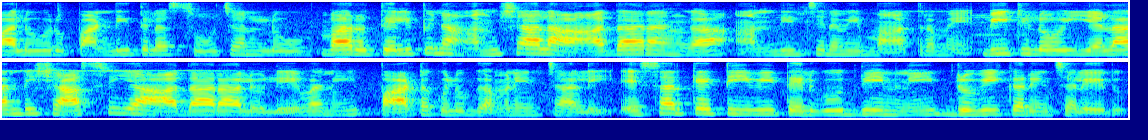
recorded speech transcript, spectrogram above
పలువురు పండితుల సూచనలు వారు తెలిపిన అంశాల ఆధారంగా అందించినవి మాత్రమే. వీటిలో ఎలాంటి శాస్త్రీయ ఆధారాలు లేవని పాఠకులు గమనించాలి. ఎస్ఆర్కే టీవీ తెలుగు దీనిని ధృవీకరించలేదు.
